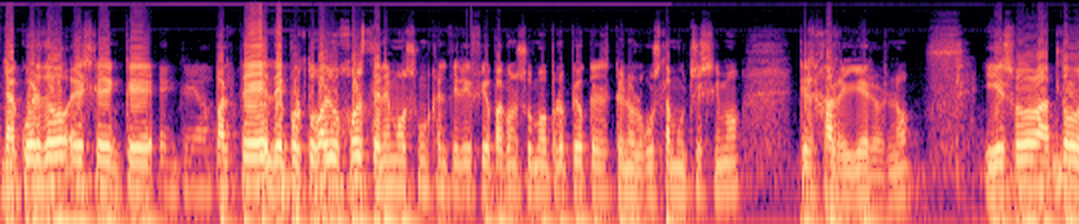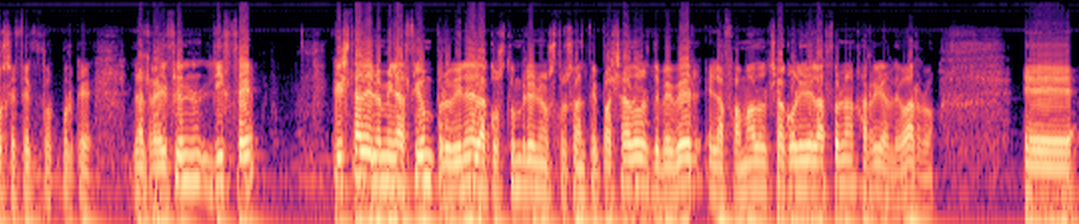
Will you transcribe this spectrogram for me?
de acuerdo es que, en que, aparte de Portugalujos tenemos un gentilicio para consumo propio que es que nos gusta muchísimo, que es jarrilleros, ¿no? Y eso a todos efectos, porque la tradición dice que esta denominación proviene de la costumbre de nuestros antepasados de beber el afamado chacolí de la zona en jarrillas de barro. Eh,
